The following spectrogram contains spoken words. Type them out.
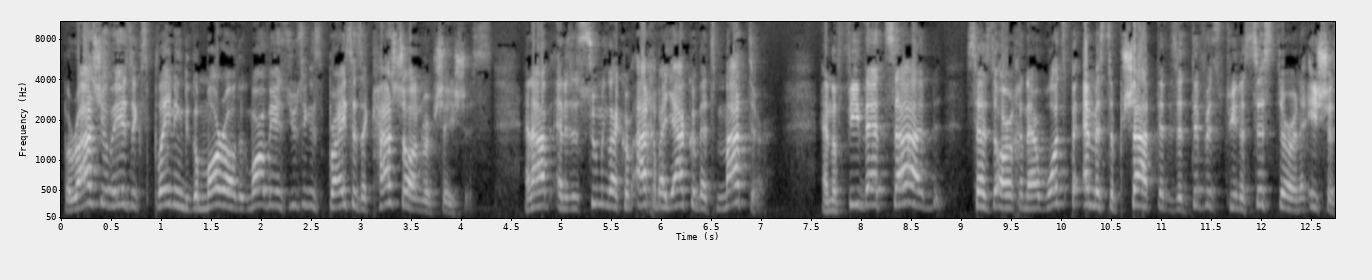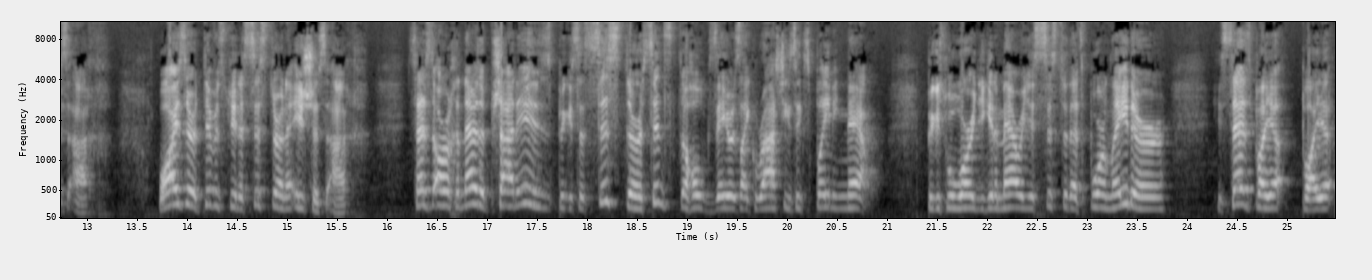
But Rashi over here is explaining the Gemara. The Gemara over here is using this price as a kasha on Reb Sheshis and, and is assuming like Rav Acha Yaakov that's matter. And the fi that sad says the Aruch what's be'emes the pshat that there's a difference between a sister and a ishes ach? Why is there a difference between a sister and a ishes ach? Says the Aruch the pshat is because a sister, since the whole gzeir is like Rashi's explaining now, because we're worried you're going to marry a sister that's born later. He says by a by a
